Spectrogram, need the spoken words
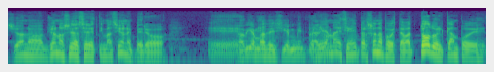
Yo no, yo no sé hacer estimaciones, pero eh, había más de 100.000 personas. Había más de 100.000 personas porque estaba todo el campo de,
